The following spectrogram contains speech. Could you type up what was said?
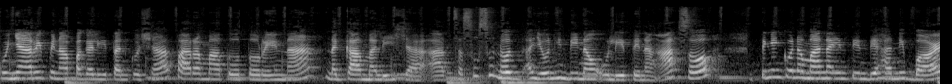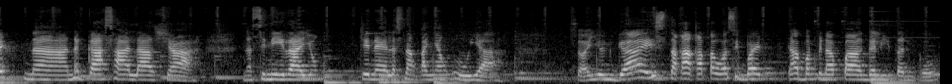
Kunyari, pinapagalitan ko siya para matuto rin na nagkamali siya. At sa susunod, ayun, hindi na uulitin ng aso. Tingin ko naman na intindihan ni Bart na nagkasala siya. Na sinira yung tsinelas ng kanyang kuya. So, ayun guys, nakakatawa si Bart habang pinapagalitan ko.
